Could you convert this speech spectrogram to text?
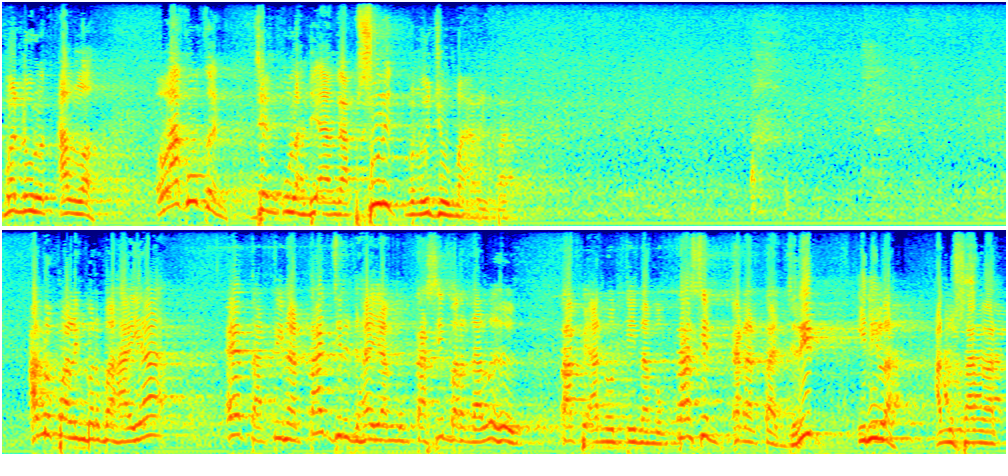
menurut Allah. Lakukan jeng ulah dianggap sulit menuju ma'rifat anu paling berbahaya eta tina tajrid hayang muktasib bardaleheng tapi anu tina muktasib karena tajrid inilah anu sangat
